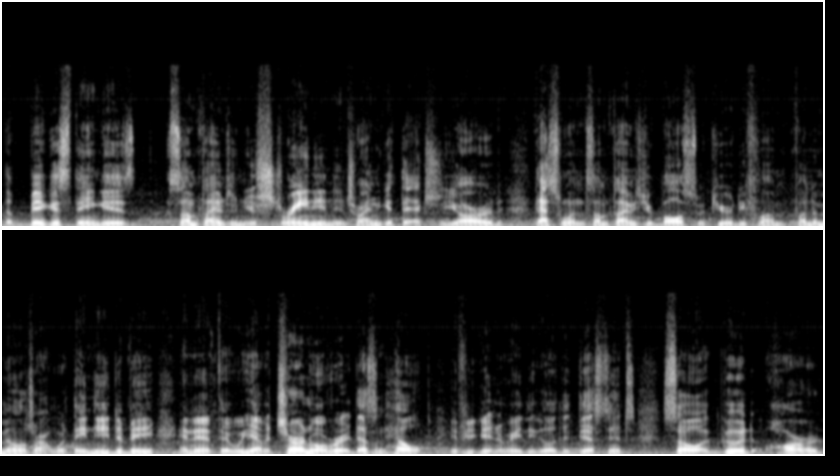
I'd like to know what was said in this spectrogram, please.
The biggest thing is sometimes when you're straining and trying to get the extra yard, that's when sometimes your ball security fundamentals aren't what they need to be. And then if we have a turnover, it doesn't help if you're getting ready to go the distance. So a good, hard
